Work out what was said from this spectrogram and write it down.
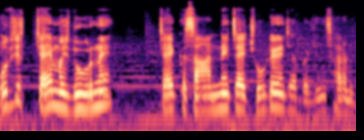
ਉਹਦੇ ਚ ਚਾਹੇ ਮਜ਼ਦੂਰ ਨੇ ਚਾਹੇ ਕਿਸਾਨ ਨੇ ਚਾਹੇ ਛੋਟੇ ਨੇ ਚਾਹੇ ਵੱਡੇ ਨੇ ਸਾਰਿਆਂ ਨੂੰ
